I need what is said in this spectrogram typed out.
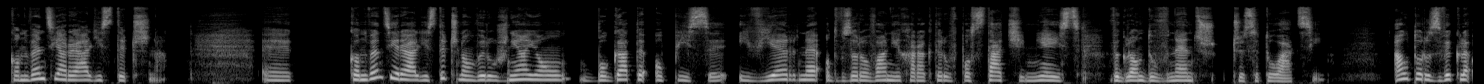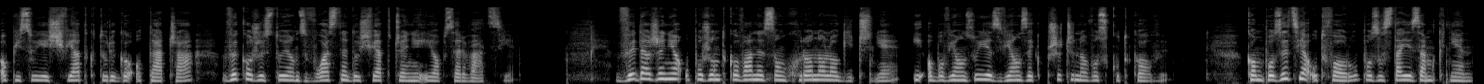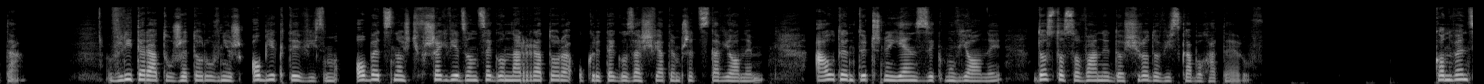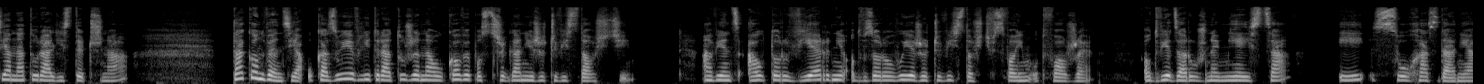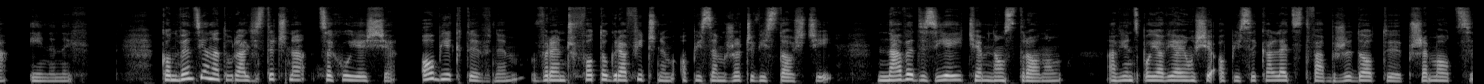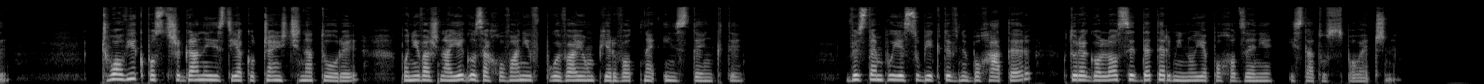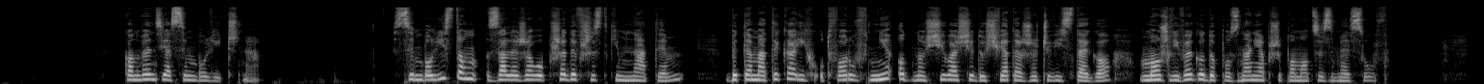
Konwencja realistyczna. Konwencję realistyczną wyróżniają bogate opisy i wierne odwzorowanie charakterów postaci, miejsc, wyglądów wnętrz czy sytuacji. Autor zwykle opisuje świat, który go otacza, wykorzystując własne doświadczenie i obserwacje. Wydarzenia uporządkowane są chronologicznie i obowiązuje związek przyczynowo-skutkowy. Kompozycja utworu pozostaje zamknięta. W literaturze to również obiektywizm, obecność wszechwiedzącego narratora ukrytego za światem przedstawionym, autentyczny język mówiony, dostosowany do środowiska bohaterów. Konwencja naturalistyczna. Ta konwencja ukazuje w literaturze naukowe postrzeganie rzeczywistości, a więc autor wiernie odwzorowuje rzeczywistość w swoim utworze, odwiedza różne miejsca i słucha zdania innych. Konwencja naturalistyczna cechuje się obiektywnym, wręcz fotograficznym opisem rzeczywistości, nawet z jej ciemną stroną, a więc pojawiają się opisy kalectwa, brzydoty, przemocy. Człowiek postrzegany jest jako część natury, ponieważ na jego zachowanie wpływają pierwotne instynkty. Występuje subiektywny bohater, którego losy determinuje pochodzenie i status społeczny. Konwencja symboliczna. Symbolistom zależało przede wszystkim na tym, by tematyka ich utworów nie odnosiła się do świata rzeczywistego, możliwego do poznania przy pomocy zmysłów.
